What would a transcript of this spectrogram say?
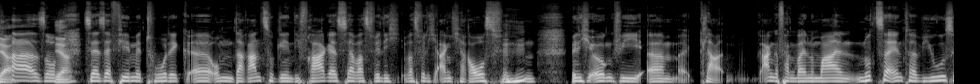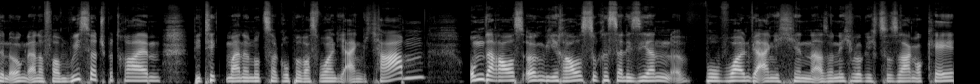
Ja, also ja. sehr, sehr viel Methodik, äh, um daran zu gehen. Die Frage ist ja, was will ich, was will ich eigentlich herausfinden? Mhm. Will ich irgendwie, ähm, klar, angefangen bei normalen Nutzerinterviews in irgendeiner Form Research betreiben? Wie tickt meine Nutzergruppe? Was wollen die eigentlich haben? Um daraus irgendwie rauszukristallisieren, äh, wo wollen wir eigentlich hin? Also nicht wirklich zu sagen, okay,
